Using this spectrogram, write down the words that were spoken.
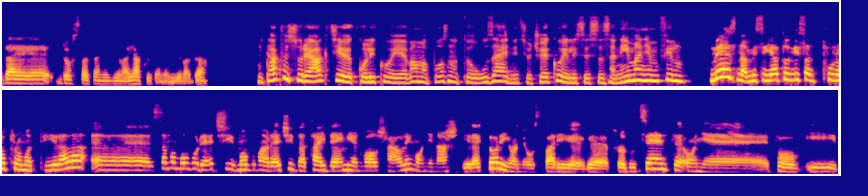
da je dosta zanimljiva, jako zanimljiva, da. Kakve su reakcije koliko je vama poznato u zajednici? Očekuje li se sa zanimanjem film? Ne znam, mislim ja to nisam puno promotirala, e, samo mogu reći, mogu vam reći da taj Damien Walsh Howling, on je naš direktor i on je u stvari e, producent, on je to i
